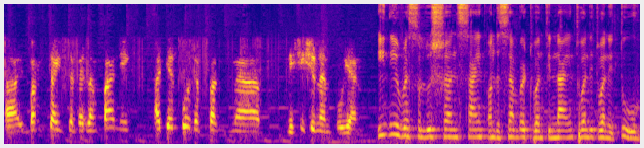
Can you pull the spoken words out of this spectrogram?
uh, ibang sides ng kanilang panic at yan po napag na desisyonan po yan. In a resolution signed on December 29, 2022,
